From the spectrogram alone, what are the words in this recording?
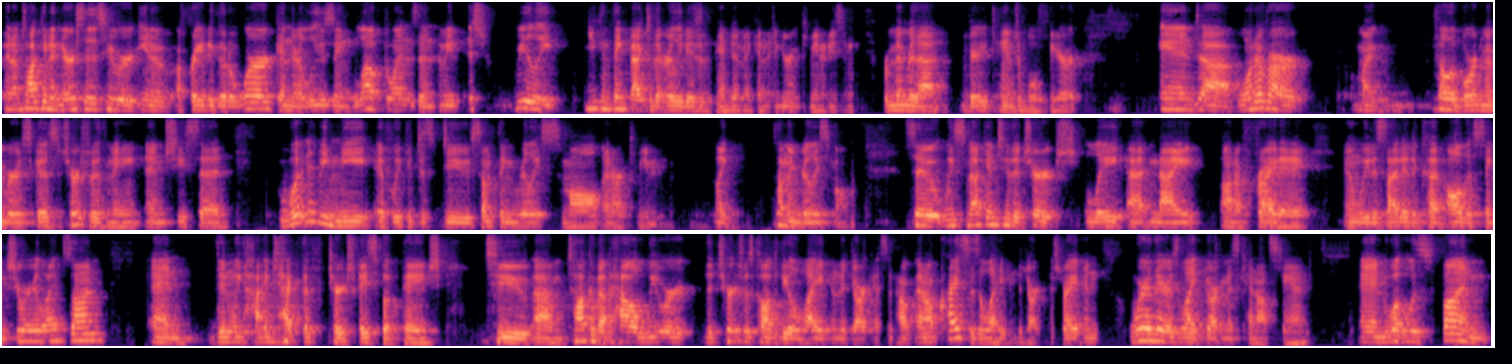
and I'm talking to nurses who are, you know, afraid to go to work, and they're losing loved ones. And I mean, it's really you can think back to the early days of the pandemic and, and you're in communities and remember that very tangible fear. And uh, one of our my fellow board members goes to church with me, and she said, "Wouldn't it be neat if we could just do something really small in our community, like something really small?" So we snuck into the church late at night on a Friday and we decided to cut all the sanctuary lights on. And then we hijacked the church Facebook page to um, talk about how we were, the church was called to be a light in the darkness and how, and how Christ is a light in the darkness, right? And where there is light, darkness cannot stand. And what was fun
